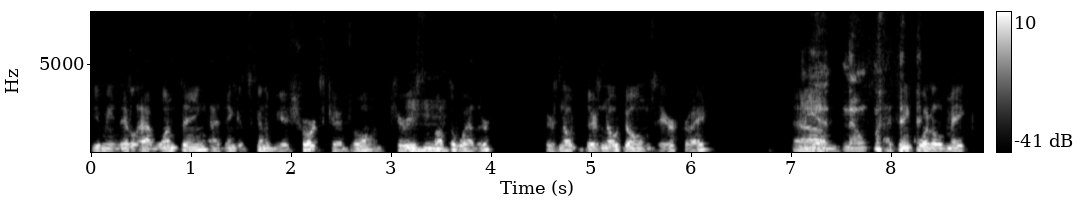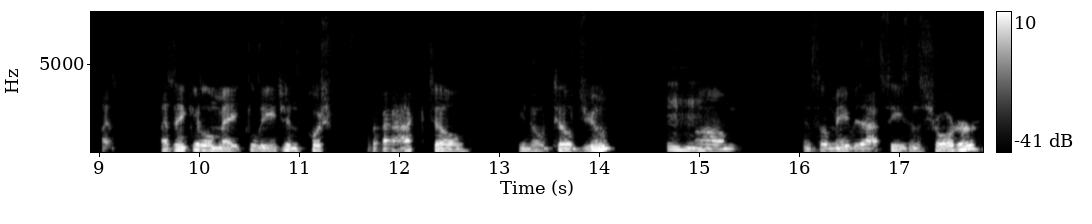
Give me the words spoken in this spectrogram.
You mean it'll have one thing? I think it's going to be a short schedule. I'm curious mm-hmm. about the weather. There's no there's no domes here, right? Um, yeah, no. I think what'll make I, think it'll make Legion push back till you know till June. Mm-hmm. Um, and so maybe that season's shorter,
